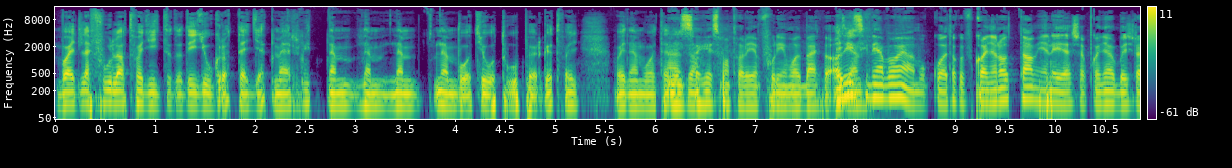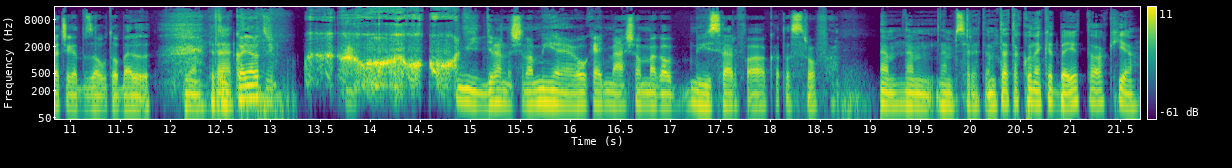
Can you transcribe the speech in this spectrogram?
vagy lefulladt, vagy így tudod, így ugrott egyet, mert itt nem, nem, nem, nem volt jó túlpörgött, vagy, vagy nem volt elég. Ez a- egész motor ilyen furin volt bájtva. Az. Insigniában olyan voltak, hogy kanyarodtam, ilyen élesebb kanyarba, és recsegett az autó belül. Igen, tehát, tehát kanyarodtam, és így rendesen a műanyagok egymáson, meg a műszerfal katasztrófa. nem, nem, nem szeretem. Tehát akkor neked bejött a Kia?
